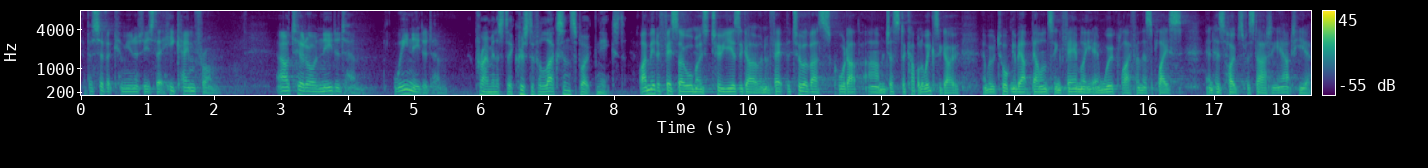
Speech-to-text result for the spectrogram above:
the Pacific communities that he came from. Aotearoa needed him. We needed him. Prime Minister Christopher Luxon spoke next. I met Efeso almost two years ago, and in fact, the two of us caught up um, just a couple of weeks ago, and we were talking about balancing family and work life in this place and his hopes for starting out here.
